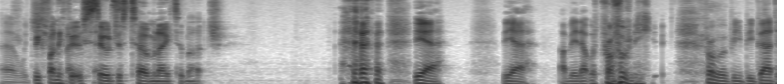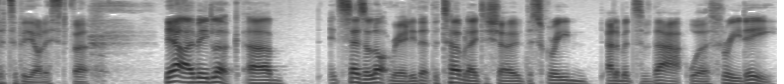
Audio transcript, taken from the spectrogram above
uh, which it'd be funny if it was makes still just Terminator merch. Yeah, yeah. I mean, that would probably probably be better to be honest. But yeah, I mean, look, um, it says a lot really that the Terminator show, the screen elements of that were 3D,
